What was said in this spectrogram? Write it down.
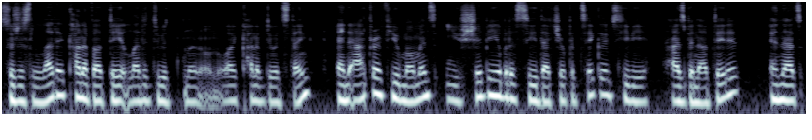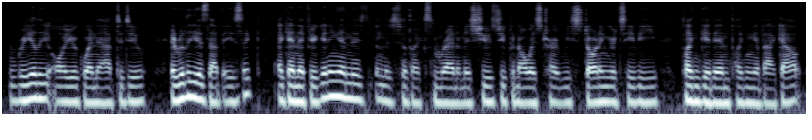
So just let it kind of update, let it do it, you know, let kind of do its thing. And after a few moments, you should be able to see that your particular TV has been updated and that's really all you're going to have to do. It really is that basic. Again, if you're getting into, into like some random issues, you can always try restarting your TV, plugging it in, plugging it back out.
